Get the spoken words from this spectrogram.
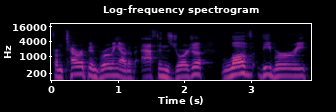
from Terrapin Brewing out of Athens, Georgia. Love the brewery.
